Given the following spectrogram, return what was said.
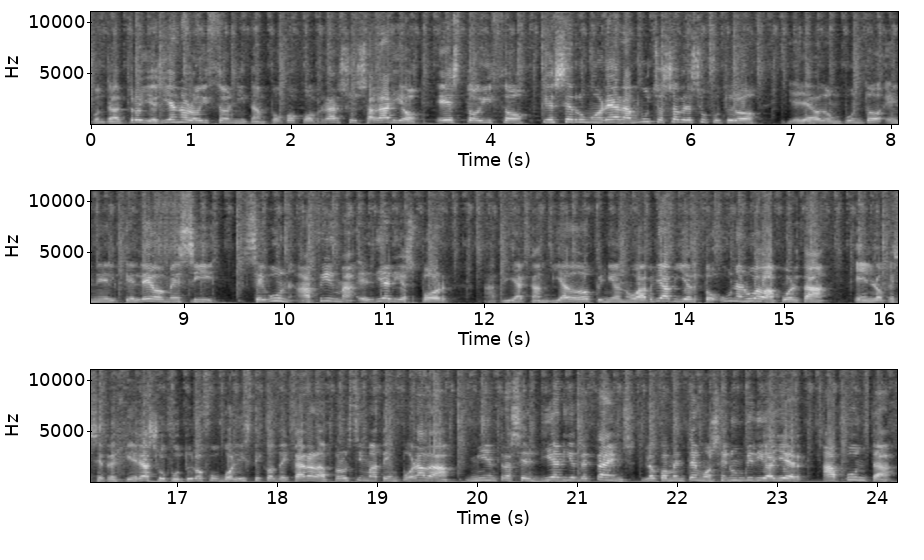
contra el Troyes ya no lo hizo ni tampoco cobrar su salario. Esto hizo que se rumoreara mucho sobre su futuro y ha llegado a un punto en el que Leo Messi, según afirma el diario Sport, habría cambiado de opinión o habría abierto una nueva puerta en lo que se refiere a su futuro futbolístico de cara a la próxima temporada, mientras el diario The Times, lo comentemos en un vídeo ayer, apunta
